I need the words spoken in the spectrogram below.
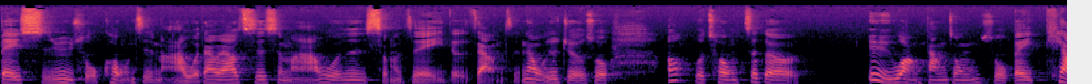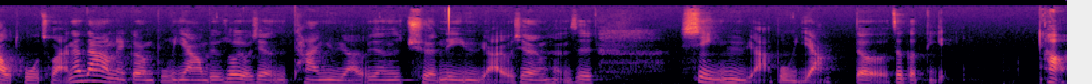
被食欲所控制嘛，啊，我待会要吃什么啊，或者是什么之类的这样子，那我就觉得说，哦，我从这个欲望当中所被跳脱出来。那当然每个人不一样，比如说有些人是贪欲啊，有些人是权力欲啊，有些人可能是性欲啊，不一样的这个点。好，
